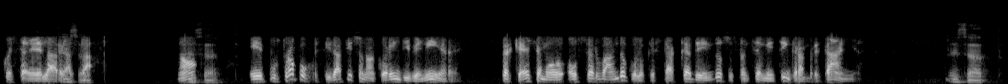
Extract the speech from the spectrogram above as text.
questa è la realtà. Esatto. No? Esatto. E purtroppo questi dati sono ancora in divenire, perché stiamo osservando quello che sta accadendo sostanzialmente in Gran Bretagna. Esatto.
